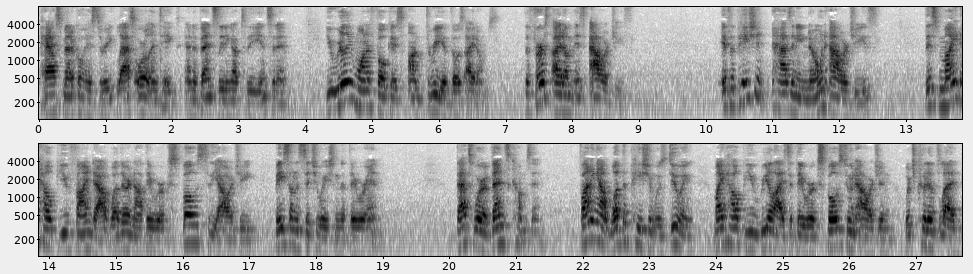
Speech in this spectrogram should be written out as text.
past medical history, last oral intake, and events leading up to the incident, you really want to focus on three of those items. The first item is allergies. If a patient has any known allergies, this might help you find out whether or not they were exposed to the allergy based on the situation that they were in. That's where events comes in. Finding out what the patient was doing might help you realize that they were exposed to an allergen which could have led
